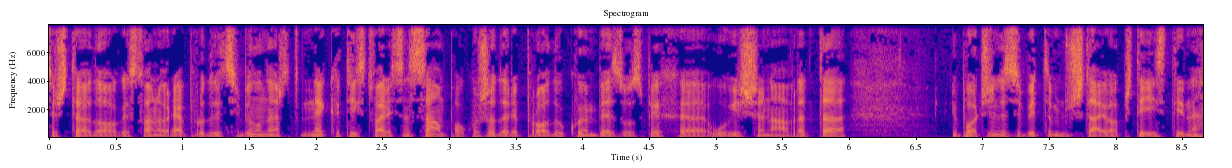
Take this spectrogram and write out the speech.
se šta je od ovoga stvarno bilo Nešto, neke od tih stvari sam sam pokušao da reprodukujem bez uspeha u više navrata i počinjem da se pitam šta je uopšte istina.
